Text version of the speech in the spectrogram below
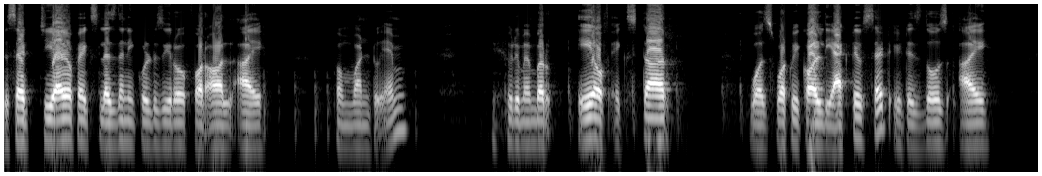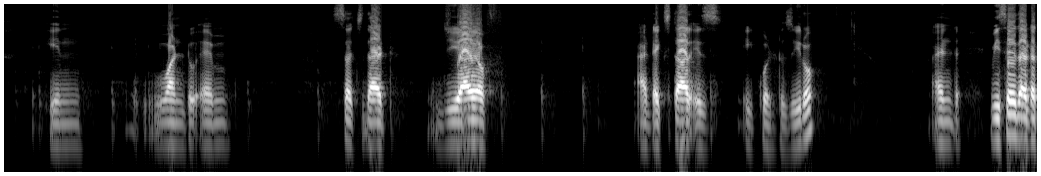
the set g i of x less than equal to 0 for all i from 1 to m. If you remember a of x star was what we call the active set. It is those i in 1 to m such that g i of at x star is equal to 0 and we say that a,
